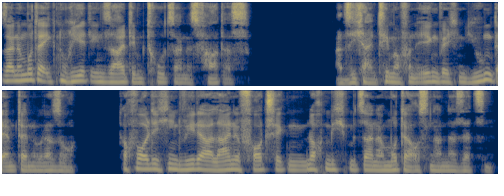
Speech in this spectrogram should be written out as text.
seine Mutter ignoriert ihn seit dem Tod seines Vaters. An sich ein Thema von irgendwelchen Jugendämtern oder so. Doch wollte ich ihn weder alleine fortschicken, noch mich mit seiner Mutter auseinandersetzen.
